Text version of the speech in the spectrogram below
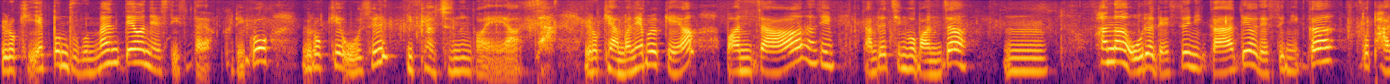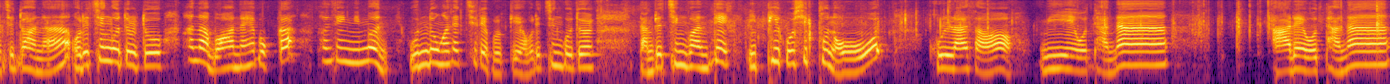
이렇게 예쁜 부분만 떼어낼 수 있어요. 그리고 이렇게 옷을 입혀주는 거예요. 자, 이렇게 한번 해볼게요. 먼저 선생님 남자친구 먼저 음. 하나 오려냈으니까 떼어냈으니까 또 바지도 하나. 우리 친구들도 하나 뭐 하나 해볼까? 선생님은 운동화 색칠해 볼게요. 우리 친구들 남자친구한테 입히고 싶은 옷 골라서 위에 옷 하나 아래 옷 하나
